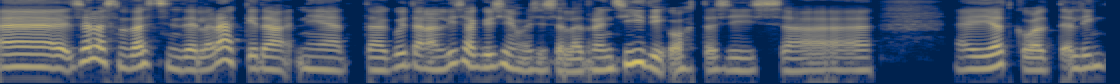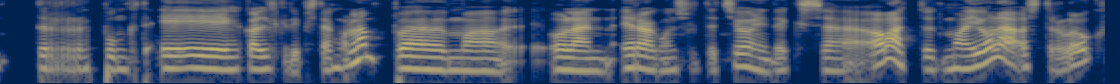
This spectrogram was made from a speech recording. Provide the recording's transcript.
Äh, sellest ma tahtsin teile rääkida, nii et äh, kui teil on lisaküsimusi selle transiidi kohta, siis äh, jätkuvalt linktr.ee kaldkriips Dagmar Lamp, ma olen erakonsultatsioonideks avatud, ma ei ole astroloog,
